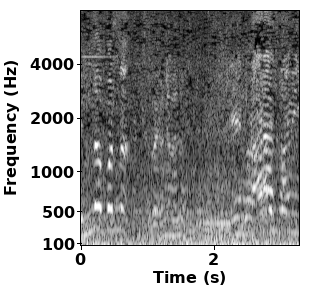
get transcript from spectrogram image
ఎన్నో పడినా స్వామి?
